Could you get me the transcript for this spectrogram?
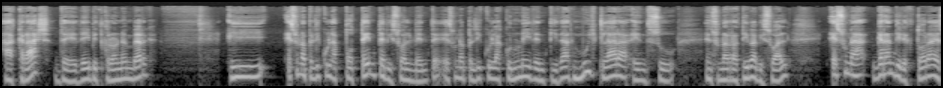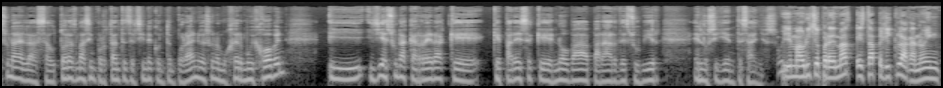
a Crash de David Cronenberg. Y es una película potente visualmente, es una película con una identidad muy clara en su, en su narrativa visual. Es una gran directora, es una de las autoras más importantes del cine contemporáneo, es una mujer muy joven y, y es una carrera que, que parece que no va a parar de subir en los siguientes años. Oye, Mauricio, pero además esta película ganó en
